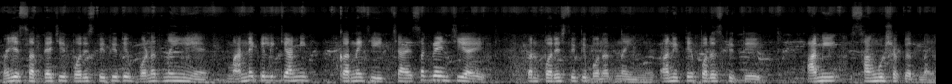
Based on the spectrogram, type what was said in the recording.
म्हणजे सध्याची परिस्थिती ती बनत नाही आहे मान्य केली की आम्ही करण्याची इच्छा आहे सगळ्यांची आहे पण परिस्थिती बनत नाही आहे आणि ते परिस्थिती आम्ही सांगू शकत नाही.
